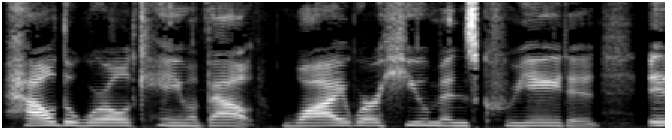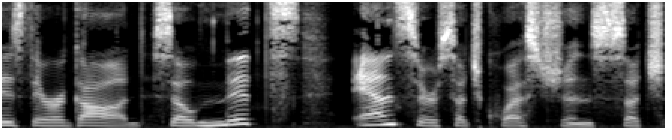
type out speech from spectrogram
how the world came about, why were humans created, is there a God? So myths answer such questions, such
